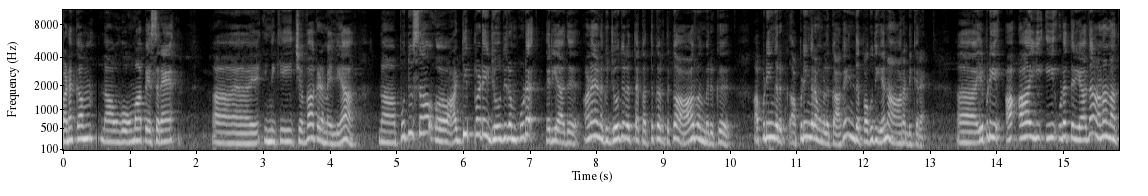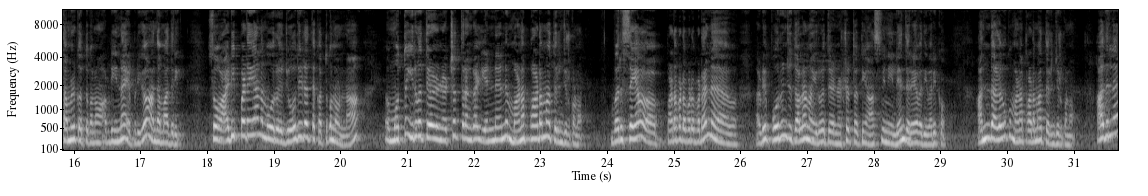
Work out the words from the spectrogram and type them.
வணக்கம். நான் உங்கள் உமா பேசுகிறேன் இன்னைக்கு செவ்வாய்க்கிழமை இல்லையா? நான் புதுசாக அடிப்படை ஜோதிடம் கூட தெரியாது. ஆனால் எனக்கு ஜோதிடத்தை கற்றுக்கிறதுக்கு ஆர்வம் இருக்குது அப்படிங்கிற அப்படிங்கிறவங்களுக்காக இந்த பகுதியை நான் ஆரம்பிக்கிறேன். எப்படி அ ஆ இ கூட தெரியாது. ஆனால் நான் தமிழ் கற்றுக்கணும் அப்படின்னா எப்படியோ அந்த மாதிரி. ஸோ அடிப்படையாக நம்ம ஒரு ஜோதிடத்தை கற்றுக்கணுன்னா மொத்தம் இருபத்தேழு நட்சத்திரங்கள் என்னன்னு மனப்பாடமாக தெரிஞ்சிருக்கணும். வரிசையாக படபட படபடன்னு அப்படியே பொறிஞ்சு தள்ளணும் இருபத்தேழு நட்சத்திரத்தையும் அஸ்வினிலேருந்து ரேவதி வரைக்கும். அந்த அளவுக்கு மனப்பாடமாக தெரிஞ்சிருக்கணும். அதில்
